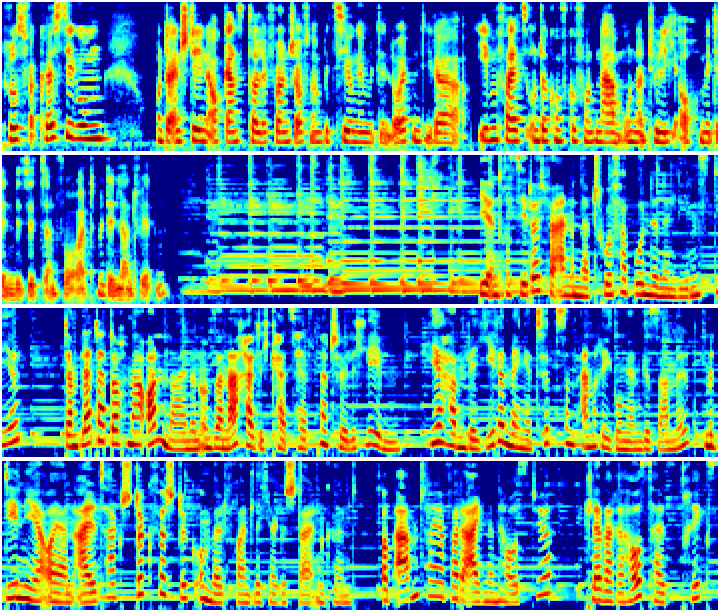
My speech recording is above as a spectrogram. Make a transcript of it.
plus Verköstigung. Und da entstehen auch ganz tolle Freundschaften und Beziehungen mit den Leuten, die da ebenfalls Unterkunft gefunden haben und natürlich auch mit den Besitzern vor Ort, mit den Landwirten. Ihr interessiert euch für einen naturverbundenen Lebensstil? Dann blättert doch mal online in unser Nachhaltigkeitsheft Natürlich Leben. Hier haben wir jede Menge Tipps und Anregungen gesammelt, mit denen ihr euren Alltag Stück für Stück umweltfreundlicher gestalten könnt. Ob Abenteuer vor der eigenen Haustür, clevere Haushaltstricks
